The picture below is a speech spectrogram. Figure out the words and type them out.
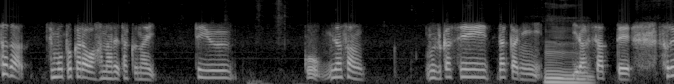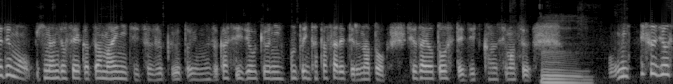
ただ地元からは離れたくないっていうこう皆さん難しい中にいらっしゃって、それでも避難所生活は毎日続くという難しい状況に本当に立たされているなと取材を通して実感します。道筋をし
